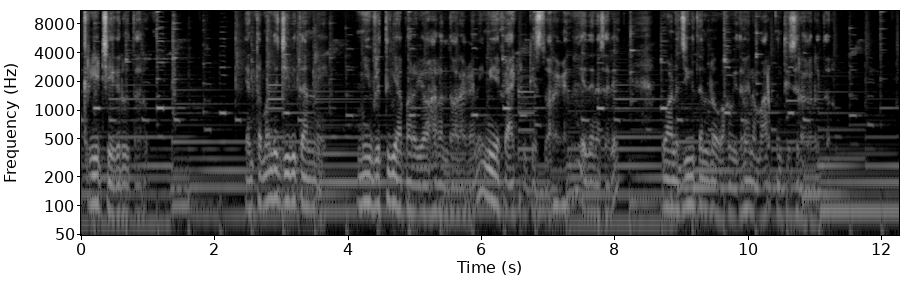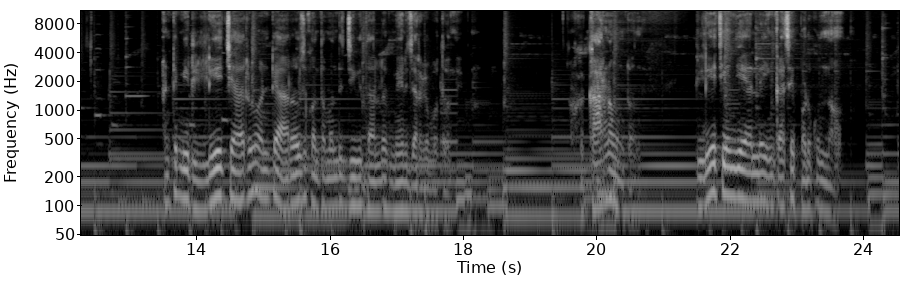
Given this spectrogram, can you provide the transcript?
క్రియేట్ చేయగలుగుతారు. ఎంతమంది జీవితాన్ని మీ వృత్తి వ్యాపార వ్యవహారం ద్వారా కానీ మీ యొక్క యాక్టివిటీస్ ద్వారా కానీ ఏదైనా సరే వాళ్ళ జీవితంలో ఒక విధమైన మార్పును తీసుకురాగలుగుతారు. అంటే మీరు లేచారు అంటే ఆ రోజు కొంతమంది జీవితాల్లో మేలు జరగబోతోంది. ఒక కారణం ఉంటుంది. లేచి ఏం చేయాలి? ఇంకాసేపు పడుకుందాం.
